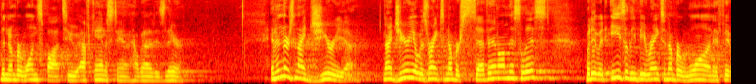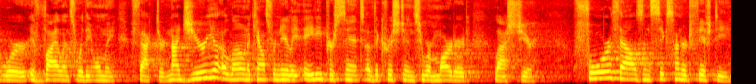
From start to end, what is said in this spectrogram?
the number one spot to Afghanistan, how bad it is there. And then there's Nigeria. Nigeria was ranked number seven on this list, but it would easily be ranked number one if it were if violence were the only factor. Nigeria alone accounts for nearly 80% of the Christians who were martyred last year. 4,650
